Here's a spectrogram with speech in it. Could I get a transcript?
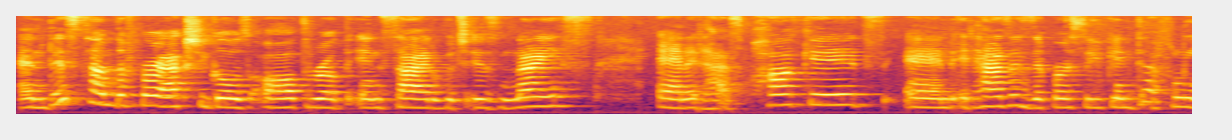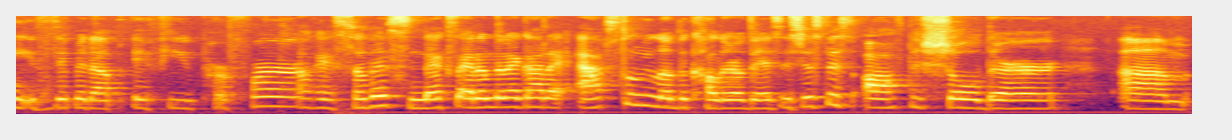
And this time the fur actually goes all throughout the inside which is nice. And it has pockets and it has a zipper so you can definitely zip it up if you prefer. Okay so this next item that i got i absolutely love the color of this. It's just this off the shoulder um,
